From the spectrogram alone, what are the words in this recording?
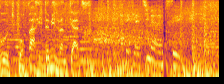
route pour Paris 2024 avec la Team RMC.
